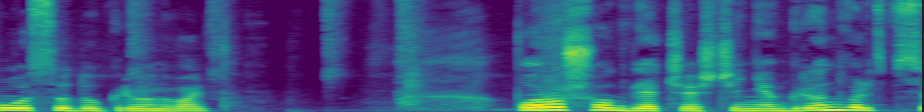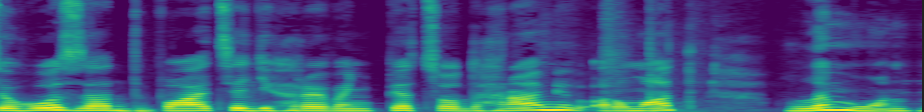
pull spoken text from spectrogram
посуду Грюнвальд. Порошок для чищення Грюнвальд всього за 20 гривень. 500 грамів, аромат лимон.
